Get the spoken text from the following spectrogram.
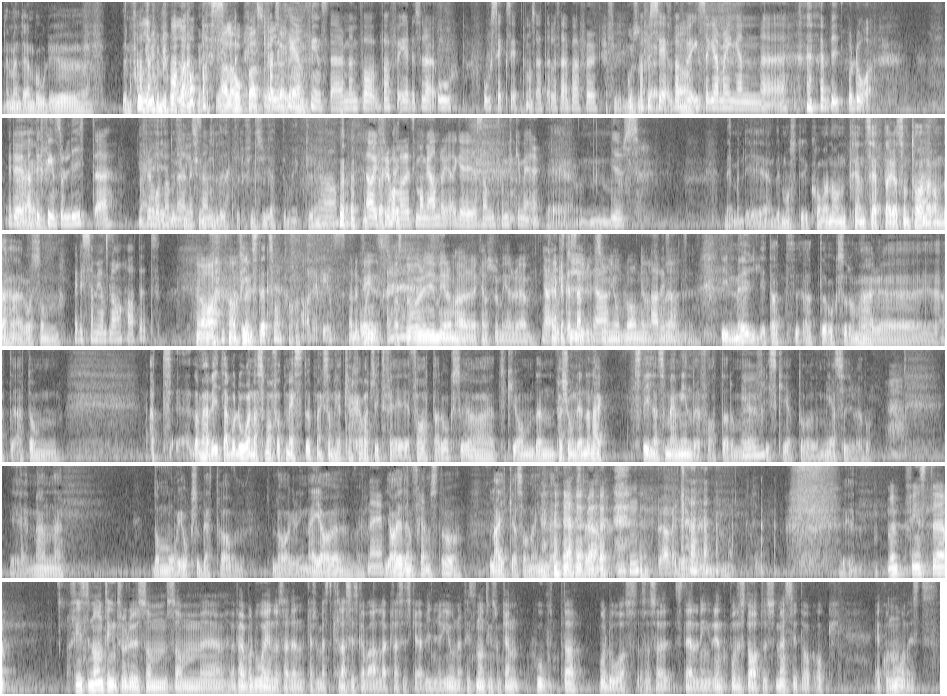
Nej, men den borde ju... Den borde ju bli Alla, alla hoppas. Alla hoppas, exakt. Kvaliteten ja. finns där, men var, varför är det sådär o, osexigt på något sätt? Eller så här, varför Varför varför, se, varför Ja. instagrammar ingen uh, vit bordeaux? Är det Nej. att det finns så lite i Nej, förhållande? det finns liksom? ju inte lite. Det finns ju jättemycket. Ja. ja, i förhållande till många andra grejer som får mycket mer Mm. ljus. Nej, men det, det måste ju komma någon trendsättare som talar om det här och som... Är det Sauvignon Blanc-hatet? Ja, ja. Finns det ett sånt hat? Ja, det finns. ja, det finns. Fast då är det ju mer de här kanske mer eh, karikatyr ja. Sauvignon Blancen. Ja, det är som sant. Det är möjligt att, att också de här... eh, Att, att de... Att de här vita bordeauxerna som har fått mest uppmärksamhet kanske har varit lite fatade också. Jag tycker ju om den, personligen den här stilen som är mindre fatad och mer friskhet och mer syra då. Eh, Men eh, de mår ju också bättre av lagring. Nej, jag, Nej. jag är den främste att lajka sådana inlägg på Instagram. Bra vet. Men finns det, finns det någonting tror du som, som eh, för Bordeaux är ändå så här den kanske mest klassiska av alla klassiska vinregioner. Finns det någonting som kan hota Bordeaux alltså så ställning rent både statusmässigt och, och ekonomiskt?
